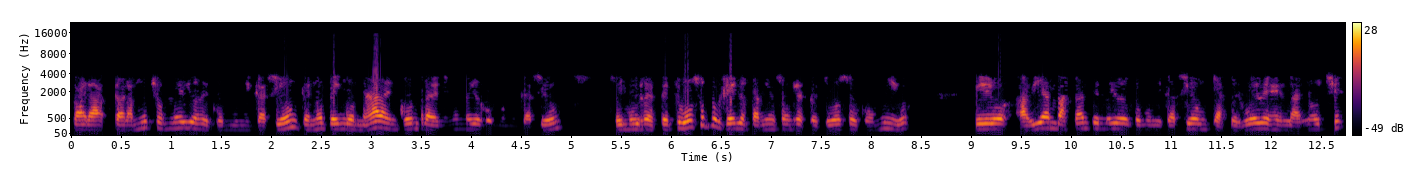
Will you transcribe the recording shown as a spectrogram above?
para, para muchos medios de comunicación, que no tengo nada en contra de ningún medio de comunicación, muy respetuoso porque ellos también son respetuosos conmigo, pero habían bastantes medios de comunicación que hasta el jueves en la noche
